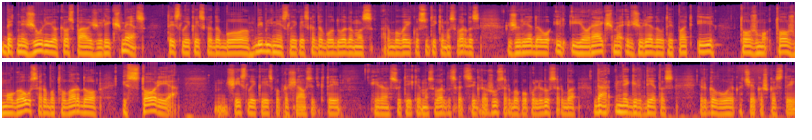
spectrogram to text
bet nežiūri jokios, pavyzdžiui, reikšmės. Tais laikais, kada buvo, bibliniais laikais, kada buvo duodamas arba vaikų sutikimas vardas, žiūrėdavo ir į jo reikšmę, ir žiūrėdavo taip pat į to, žmo, to žmogaus arba to vardo istoriją. Šiais laikais paprasčiausiai tik tai yra suteikiamas vardas, kad jisai gražus arba populiarus arba dar negirdėtas ir galvoja, kad čia kažkas tai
